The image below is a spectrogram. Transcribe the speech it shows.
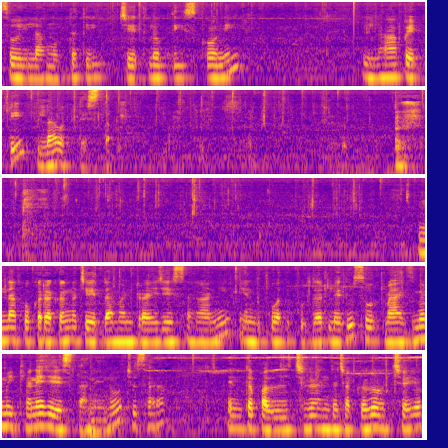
సో ఇలా ముద్ద తీ చేతిలోకి తీసుకొని ఇలా పెట్టి ఇలా వచ్చేస్తాను ఇందాక ఒక రకంగా చేద్దామని ట్రై చేస్తా కానీ ఎందుకు అది కుదరలేదు. సో మ్యాక్సిమం ఇట్లనే చేస్తాను నేను. చూసారా? ఎంత పల్చగా ఎంత చక్కగా వచ్చాయో.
